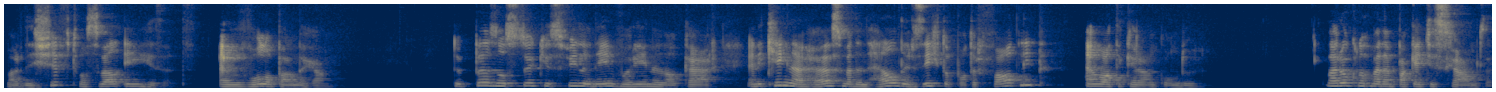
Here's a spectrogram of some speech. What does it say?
Maar de shift was wel ingezet en volop aan de gang. De puzzelstukjes vielen één voor één in elkaar en ik ging naar huis met een helder zicht op wat er fout liep en wat ik eraan kon doen. Maar ook nog met een pakketje schaamte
